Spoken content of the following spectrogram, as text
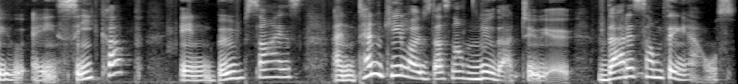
to a C cup in boob size, and 10 kilos does not do that to you. That is something else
